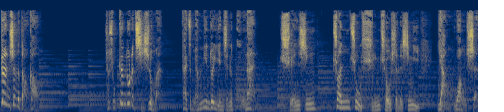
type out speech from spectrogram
更深的祷告，求出更多的启示我们该怎么样面对眼前的苦难，全心专注寻求神的心意，仰望神。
